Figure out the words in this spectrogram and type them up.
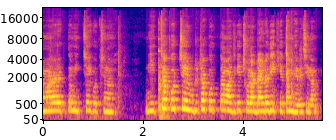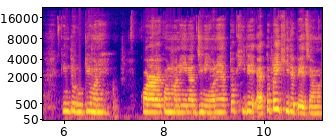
আমার আর একদম ইচ্ছাই করছে না। মানে ইচ্ছা করছে, রুটিটা করতাম, আজকে ছোলার ডালটা দিয়ে খেতাম ভেবেছিলাম, কিন্তু রুটি মানে করার এখন মানে এনার্জি নেই। মানে এত খিদে, এতটাই খিদে পেয়েছে আমার।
